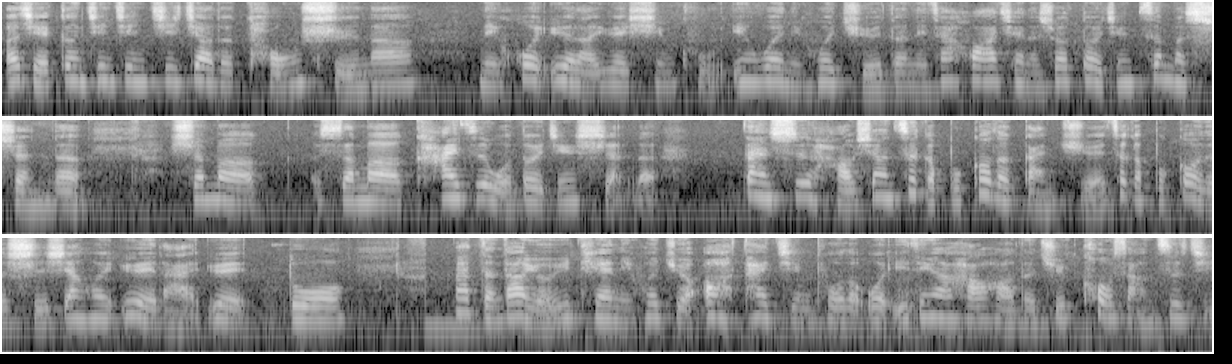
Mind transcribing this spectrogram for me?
而且更斤斤计较的同时呢，你会越来越辛苦，因为你会觉得你在花钱的时候都已经这么省了，什么什么开支我都已经省了，但是好像这个不够的感觉，这个不够的实相会越来越多。那等到有一天你会觉得哦，太紧迫了，我一定要好好的去犒赏自己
